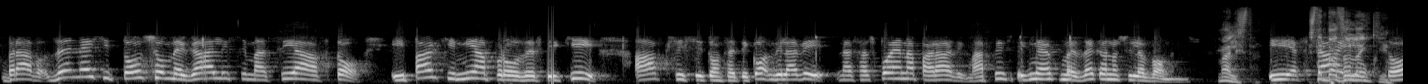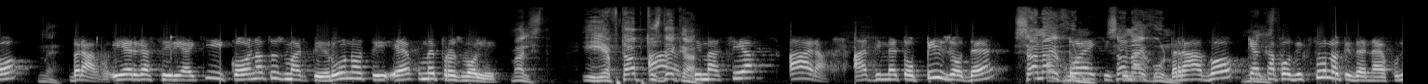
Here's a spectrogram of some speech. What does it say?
μπράβο, δεν έχει τόσο μεγάλη σημασία αυτό. Υπάρχει μια προοδευτική αύξηση των θετικών. Δηλαδή, να σας πω ένα παράδειγμα. Αυτή τη στιγμή έχουμε 10 νοσηλευόμενους. Μάλιστα. Οι 7 Στην παθολογική. οι 8, Ναι. μπράβο, η εργαστηριακή εικόνα τους μαρτυρούν ότι έχουμε προσβολή. Μάλιστα. Οι 7 από τους Άρα, 10. Σημασία, άρα αντιμετωπίζονται. Σαν να αυτό έχουν, έχει σαν να σημασία. έχουν. Μπράβο, και Μάλιστα. θα αποδειχθούν ότι δεν έχουν,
